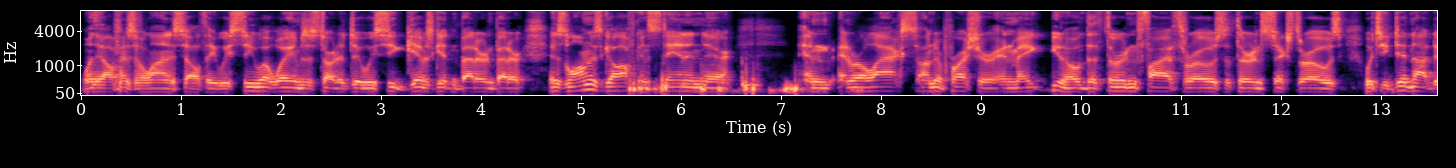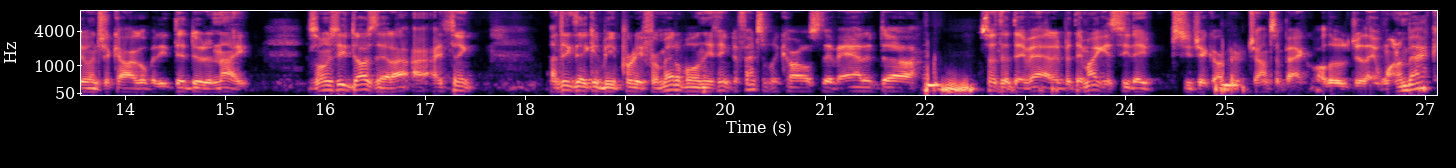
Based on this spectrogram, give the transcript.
When the offensive line is healthy, we see what Williams has started to do. We see Gibbs getting better and better. As long as Goff can stand in there and and relax under pressure and make you know the third and five throws, the third and six throws, which he did not do in Chicago, but he did do tonight. As long as he does that, I, I, think I think they could be pretty formidable. And you think defensively, Carlos, they've added uh, something that they've added, but they might get CJ CJ Gardner Johnson back. Although, do they want him back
